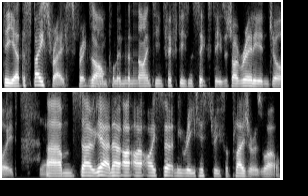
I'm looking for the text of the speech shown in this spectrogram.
the uh, the space race, for example, in the 1950s and 60s, which I really enjoyed. Yeah. Um, so yeah, no, I, I certainly read history for pleasure as well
